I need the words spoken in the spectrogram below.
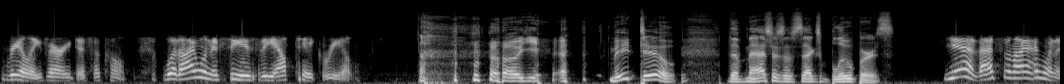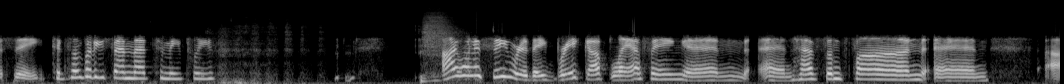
Really, very difficult. What I want to see is the outtake reel. oh, yeah. Me too. The Masters of Sex bloopers. Yeah, that's what I want to see. Could somebody send that to me, please? I want to see where they break up laughing and and have some fun and uh,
